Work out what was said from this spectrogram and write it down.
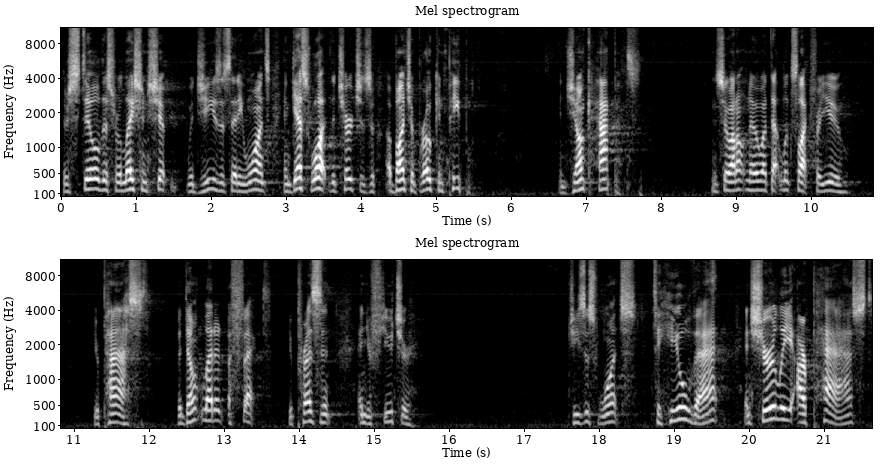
There's still this relationship with Jesus that he wants. And guess what? The church is a bunch of broken people. And junk happens. And so I don't know what that looks like for you, your past. But don't let it affect your present and your future. Jesus wants to heal that. And surely our past,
